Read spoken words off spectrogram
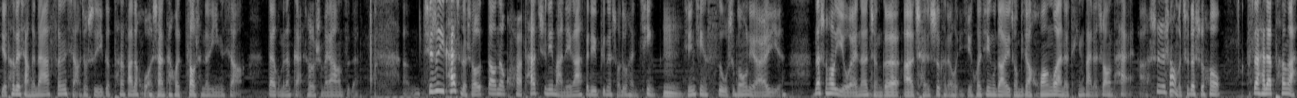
也特别想跟大家分享，就是一个喷发的火山它会造成的影响，带给我们的感受是什么样子的。嗯，其实一开始的时候到那块儿，它距离马尼拉菲律宾的首都很近，嗯，仅仅四五十公里而已。那时候以为呢，整个啊城市可能已经会进入到一种比较慌乱的停摆的状态啊。事实上，我们去的时候虽然还在喷啊，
